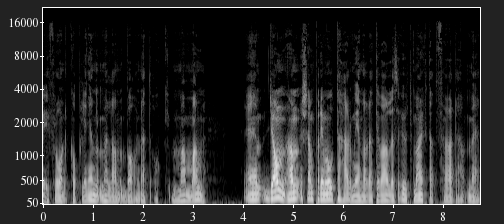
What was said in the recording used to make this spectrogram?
ifrån kopplingen mellan barnet och mamman. Ehm, John han kämpade emot det här och menade att det var alldeles utmärkt att föda med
